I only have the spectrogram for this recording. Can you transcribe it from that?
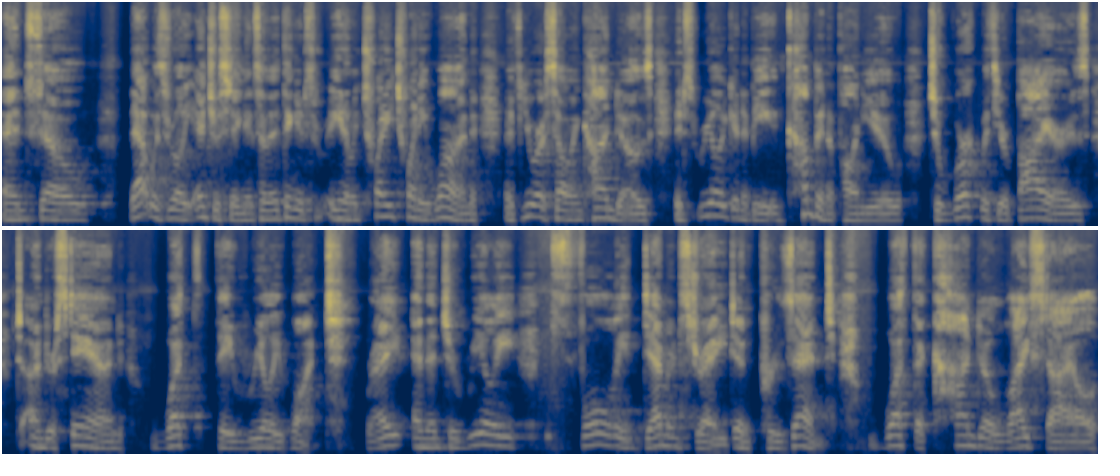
And so that was really interesting. And so I think it's, you know, in 2021, if you are selling condos, it's really going to be incumbent upon you to work with your buyers to understand what they really want right? And then to really fully demonstrate and present what the condo lifestyle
